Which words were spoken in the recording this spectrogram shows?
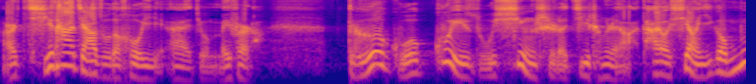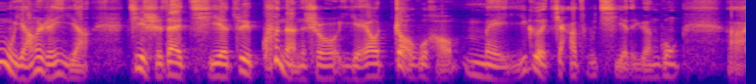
而其他家族的后裔，哎，就没份了。德国贵族姓氏的继承人啊，他要像一个牧羊人一样，即使在企业最困难的时候，也要照顾好每一个家族企业的员工，啊，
